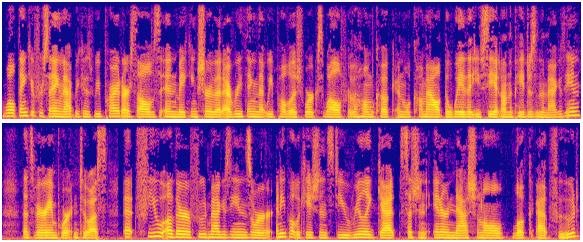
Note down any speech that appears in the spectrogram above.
Well, thank you for saying that because we pride ourselves in making sure that everything that we publish works well for the home cook and will come out the way that you see it on the pages in the magazine. That's very important to us. At few other food magazines or any publications do you really get such an international look at food.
